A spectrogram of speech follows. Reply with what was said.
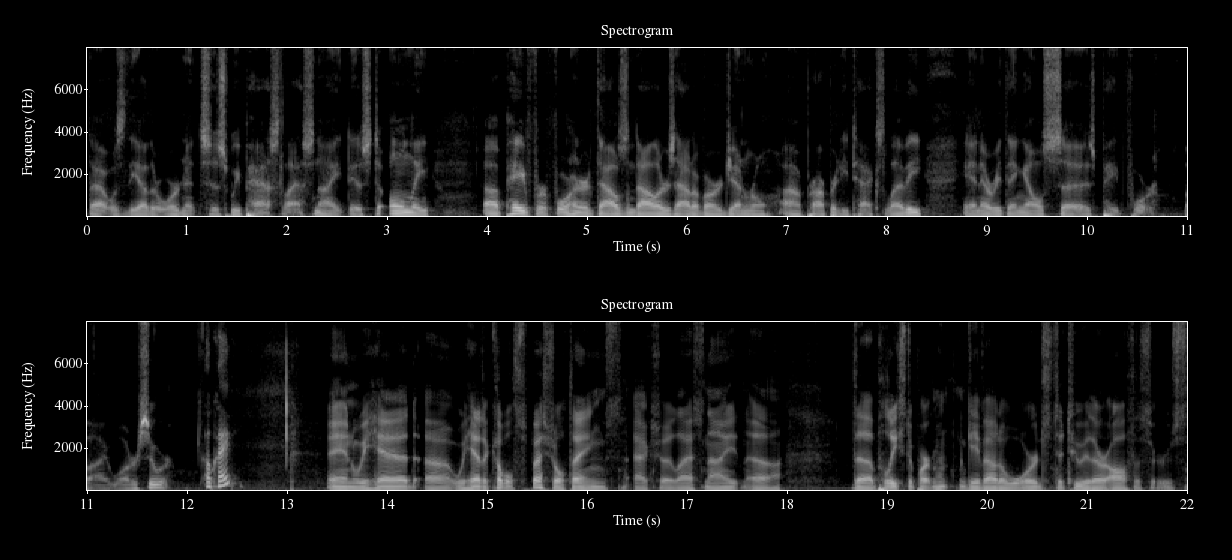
that was the other ordinances we passed last night is to only uh, pay for $400000 out of our general uh, property tax levy and everything else uh, is paid for by water sewer Okay. And we had uh, we had a couple special things actually last night. Uh, the police department gave out awards to two of their officers,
